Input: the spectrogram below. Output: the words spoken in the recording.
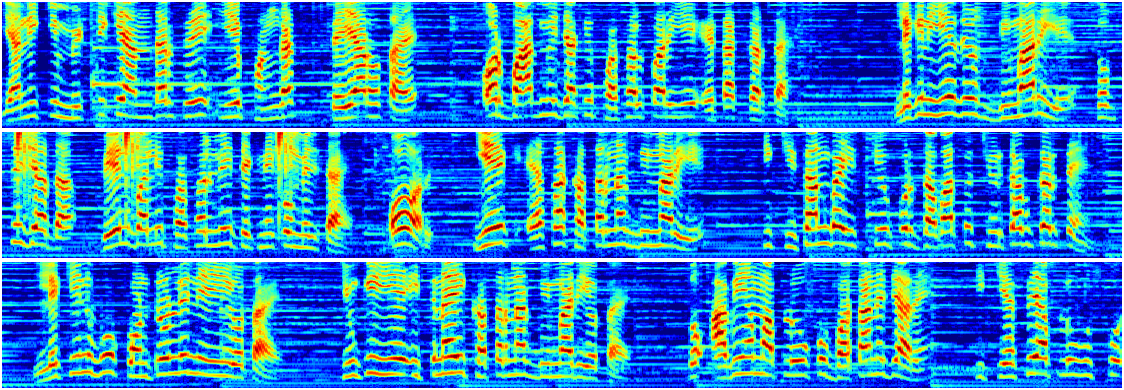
यानी कि मिट्टी के अंदर से ये फंगस तैयार होता है और बाद में जाके फ़सल पर ये अटैक करता है। लेकिन ये जो बीमारी है, सबसे ज़्यादा बेल वाली फ़सल में ही देखने को मिलता है। और ये एक ऐसा खतरनाक बीमारी है कि किसान भाई इसके ऊपर दवा तो छिड़काव करते हैं, लेकिन वो कंट्रोल ही नहीं होता है, क्योंकि ये इतना ही खतरनाक बीमारी होता है। तो अभी हम आप लोगों को बताने जा रहे हैं कि कैसे आप लोग उसको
